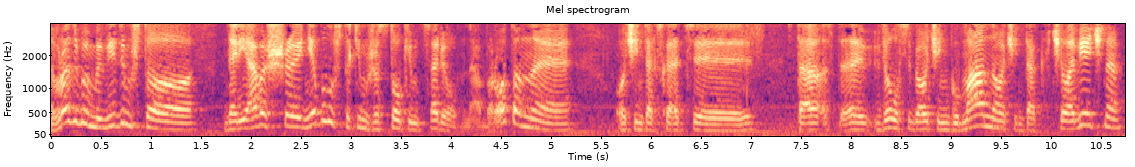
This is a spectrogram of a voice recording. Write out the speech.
Но вроде бы мы видим, что Дарьявыш не был уж таким жестоким царем. Наоборот, он э, очень, так сказать, э, вел себя очень гуманно, очень так человечно.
